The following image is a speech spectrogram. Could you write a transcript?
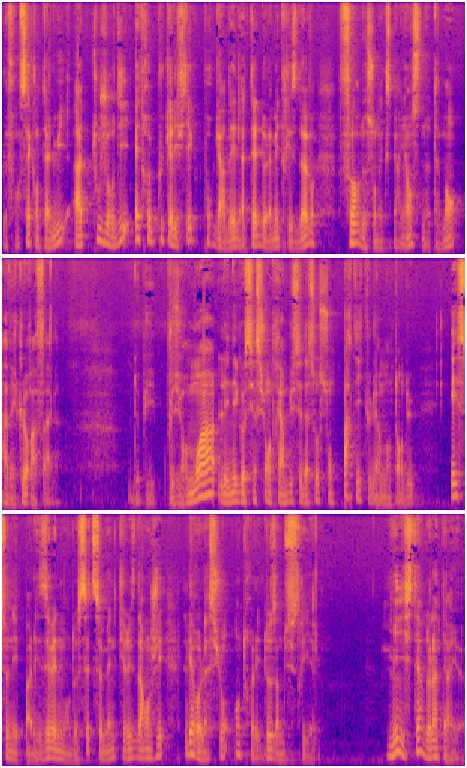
Le français, quant à lui, a toujours dit être plus qualifié pour garder la tête de la maîtrise d'œuvre, fort de son expérience notamment avec le Rafale. Depuis plusieurs mois, les négociations entre Airbus et Dassault sont particulièrement tendues, et ce n'est pas les événements de cette semaine qui risquent d'arranger les relations entre les deux industriels. Ministère de l'Intérieur.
